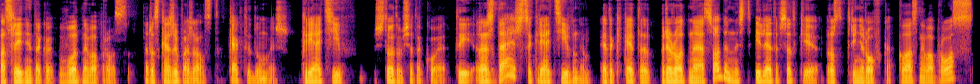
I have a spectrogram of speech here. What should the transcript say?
Последний такой вводный вопрос. Расскажи, пожалуйста, как ты думаешь, креатив, что это вообще такое? Ты рождаешься креативным? Это какая-то природная особенность или это все-таки просто тренировка? Классный вопрос.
